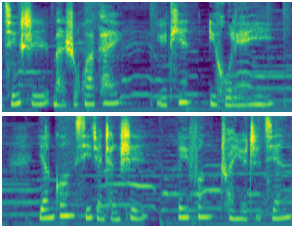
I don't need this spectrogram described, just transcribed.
晴时满树花开，雨天一湖涟漪。阳光席卷城市，微风穿越指尖。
